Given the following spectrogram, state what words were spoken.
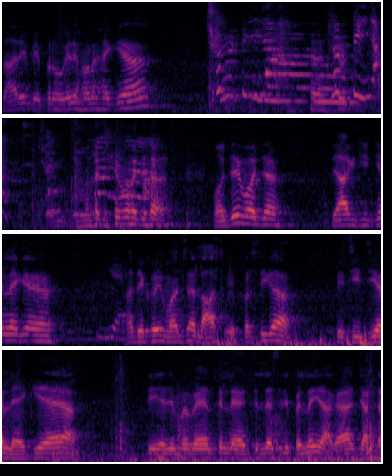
ਸਾਰੇ ਪੇਪਰ ਹੋ ਗਏ ਤੇ ਹੁਣ ਹੈਗੀਆਂ ਛੁੱਟੀਆਂ ਛੁੱਟੀਆਂ। ਮੋਜੇ ਮੋਜਾ ਮੋਜੇ ਮੋਜਾ। ਤੇ ਆ ਕੀ ਚੀਜ਼ਾਂ ਲੈ ਕੇ ਆਇਆ ਆ। ਦੇਖੋ ਇਹ ਦਾ ਲਾਸਟ ਪੇਪਰ ਸੀਗਾ ਤੇ ਚੀਜ਼ਾਂ ਲੈ ਕੇ ਆਇਆ ਤੇ ਅਜੇ ਮੈਂ ਵੈਨ ਤੇ ਲੈਣ ਚੱਲਿਆ ਸੀ ਪਹਿਲਾਂ ਹੀ ਆ ਗਿਆ ਜੱਟ।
